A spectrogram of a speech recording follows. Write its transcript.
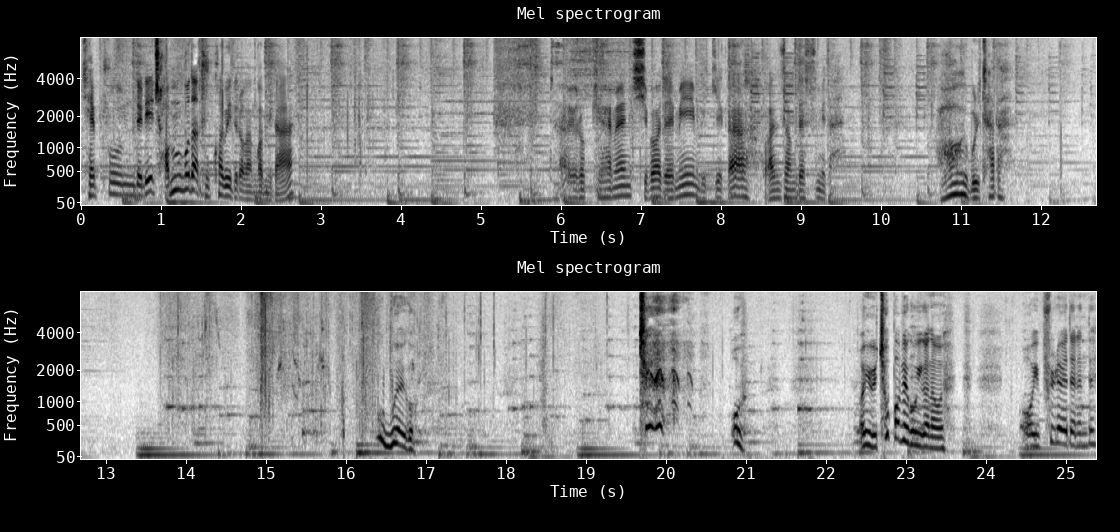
제품들이 전부 다 두 컵이 들어간 겁니다. 이렇게 하면 집어재미 미끼가 완성됐습니다. 어우, 물 차다. 어 뭐야 이거? 오, 아니 왜 첫 밥에 고기가 나오? 어, 이 풀려야 되는데.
